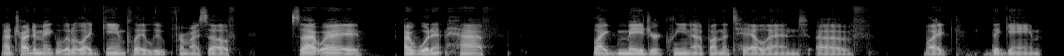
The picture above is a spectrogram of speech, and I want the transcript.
And I tried to make a little like gameplay loop for myself. So that way I wouldn't have like major cleanup on the tail end of like the game.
